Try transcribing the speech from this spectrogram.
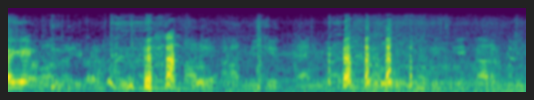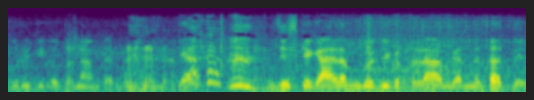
आगे। हमारे आर्मी के फ़ैन हैं। गुरु जी को प्रणाम करना क्या? जिसके कारण हम गुरु जी को प्रणाम करना चाहते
